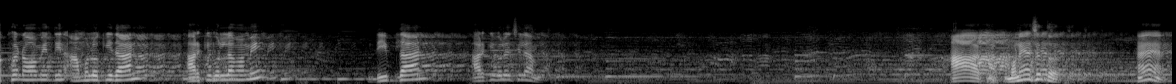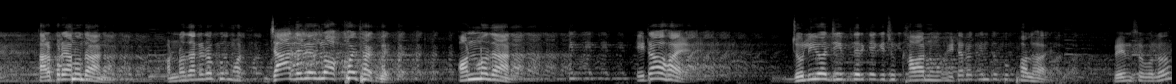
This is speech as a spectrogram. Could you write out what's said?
অক্ষয় নবমীর দিন আমলকি দান, আর কি বললাম আমি? দীপদান, আর কি বলেছিলাম? আখ, মনে আছে তো? হ্যাঁ তারপরে অন্নদান। অন্নদানেরও খুব যা দেবে ওগুলো অক্ষয় থাকবে। অন্নদান। এটাও হয়। জলীয় জীবদেরকে কিছু খাওয়ানো, এটারও কিন্তু খুব ফল হয়। প্রেম সে বলো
